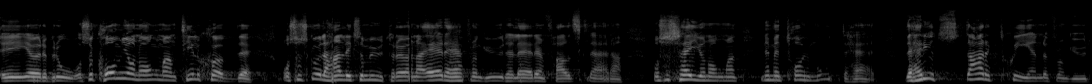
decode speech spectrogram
i Örebro. Och så kom John Ångman till Skövde och så skulle han liksom utröna, är det här från Gud eller är det en falsk lära? Och så säger John Ångman, nej men ta emot det här. Det här är ju ett starkt skeende från Gud.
